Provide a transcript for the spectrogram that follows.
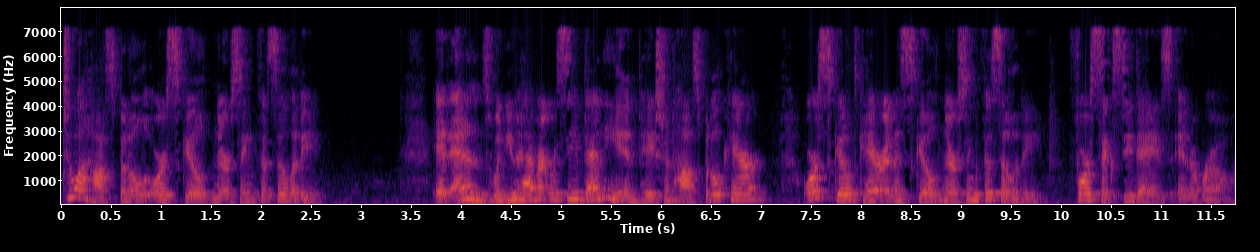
to a hospital or skilled nursing facility. It ends when you haven't received any inpatient hospital care or skilled care in a skilled nursing facility for 60 days in a row.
